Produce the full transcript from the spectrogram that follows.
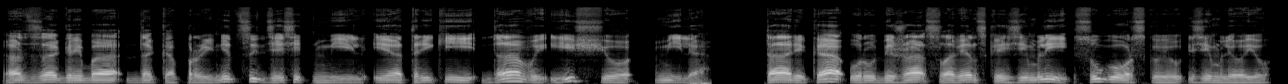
От Загреба до Копрыницы десять миль, и от реки Давы еще миля. Та река у рубежа славянской земли с угорскую землею.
